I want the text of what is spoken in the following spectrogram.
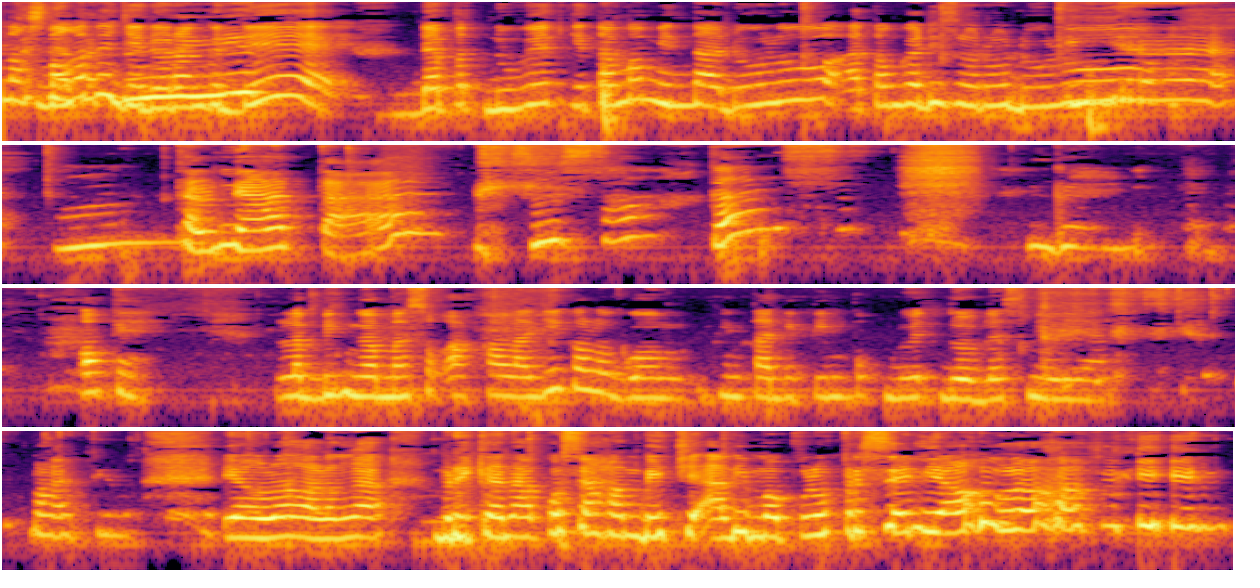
enak Terus banget ya jadi orang duit. gede. Dapat duit kita mah minta dulu atau enggak disuruh dulu. Iya. Hmm, ternyata susah guys. Oke lebih nggak masuk akal lagi kalau gue minta ditimpuk duit 12 miliar. Mati lo ya Allah kalau nggak berikan aku saham BCA 50% ya Allah amin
